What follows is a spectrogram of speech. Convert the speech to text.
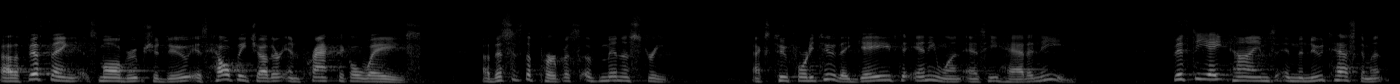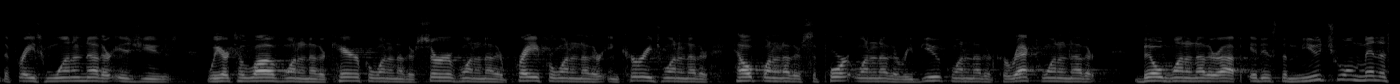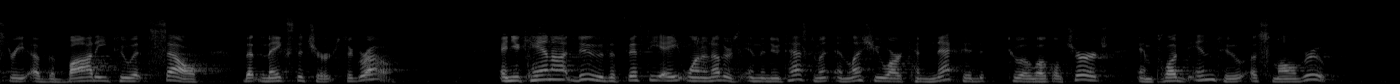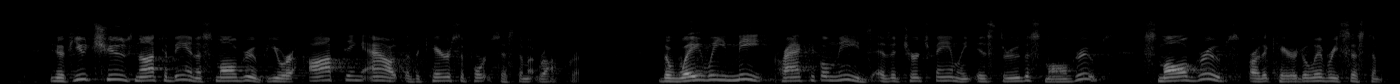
Uh, the fifth thing small groups should do is help each other in practical ways. Uh, this is the purpose of ministry. Acts 2:42 they gave to anyone as he had a need. 58 times in the New Testament the phrase one another is used. We are to love one another, care for one another, serve one another, pray for one another, encourage one another, help one another, support one another, rebuke one another, correct one another, build one another up. It is the mutual ministry of the body to itself that makes the church to grow. And you cannot do the 58 one another's in the New Testament unless you are connected to a local church and plugged into a small group. You know, if you choose not to be in a small group, you are opting out of the care support system at Rockbrook. The way we meet practical needs as a church family is through the small groups. Small groups are the care delivery system.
